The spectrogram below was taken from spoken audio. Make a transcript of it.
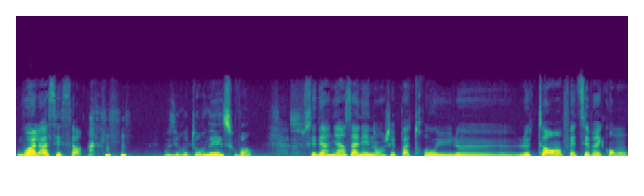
Voilà, c'est ça. Vous y retournez souvent? Ces dernières années, non, j'ai pas trop eu le, temps. En fait, c'est vrai qu'on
